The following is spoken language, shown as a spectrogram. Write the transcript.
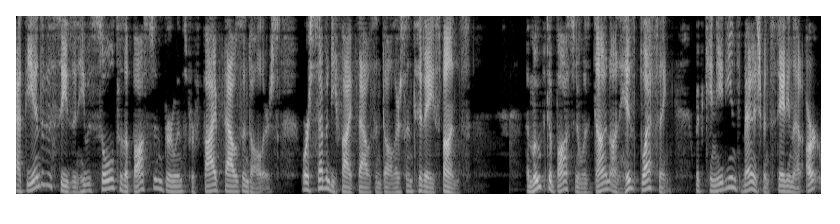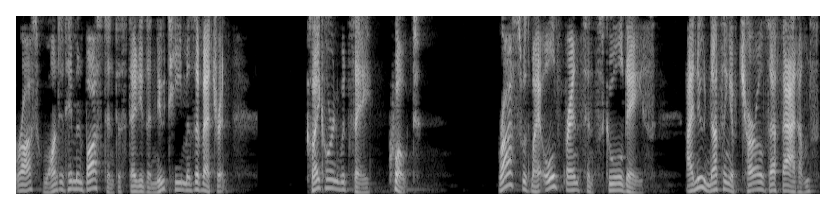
At the end of the season, he was sold to the Boston Bruins for $5,000, or $75,000 in today's funds. The move to Boston was done on his blessing, with Canadiens management stating that Art Ross wanted him in Boston to study the new team as a veteran. Cleghorn would say, quote, Ross was my old friend since school days. I knew nothing of Charles F. Adams,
